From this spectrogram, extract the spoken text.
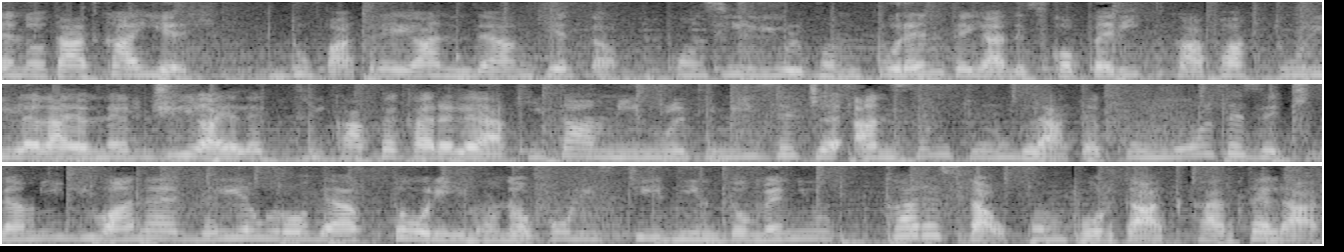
Denotat ca ieri, după trei ani de anchetă, Consiliul Concurentei a descoperit că facturile la energia electrică pe care le achitam în ultimii 10 ani sunt umblate cu multe zeci de milioane de euro de actorii monopolisti din domeniu, care s-au comportat cartelar.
